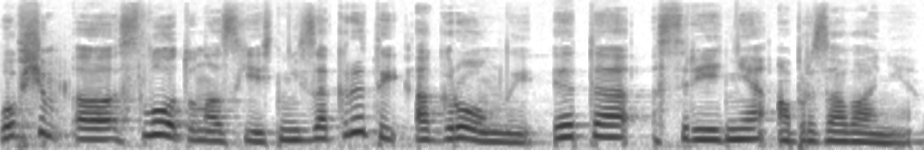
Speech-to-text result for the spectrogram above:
В общем, э, слот у нас есть незакрытый, огромный. Это среднее образование.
